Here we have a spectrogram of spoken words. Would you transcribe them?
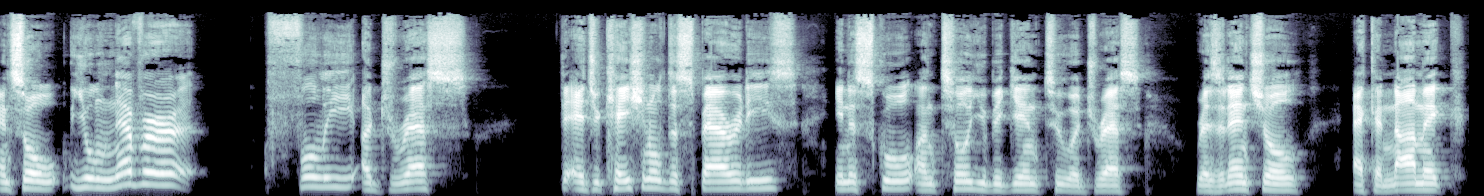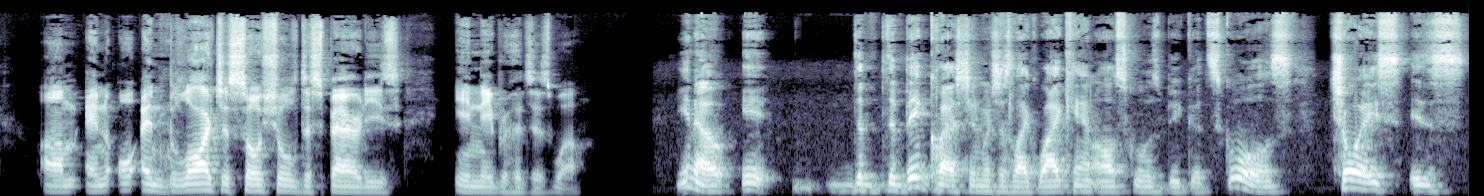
and so you'll never fully address the educational disparities in a school until you begin to address residential economic um, and and larger social disparities in neighborhoods as well you know, it the the big question, which is like, why can't all schools be good schools? Choice is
